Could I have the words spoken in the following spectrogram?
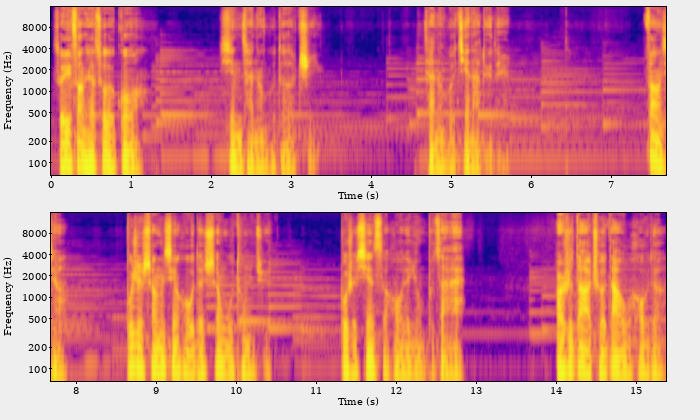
所以放下所有的过往，心才能够得到治愈，才能够接纳对的人。放下，不是伤心后的深恶痛绝，不是心死后的永不再爱，而是大彻大悟后的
